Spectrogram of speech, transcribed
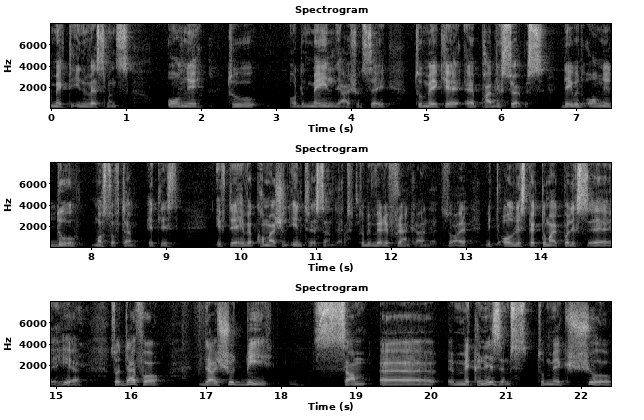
make the investments only to, or the mainly, I should say, to make a, a public service. They would only do, most of them at least, if they have a commercial interest on that, right. to be very frank on that. So I, with all respect to my colleagues uh, here, so therefore, there should be some uh, mechanisms to make sure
